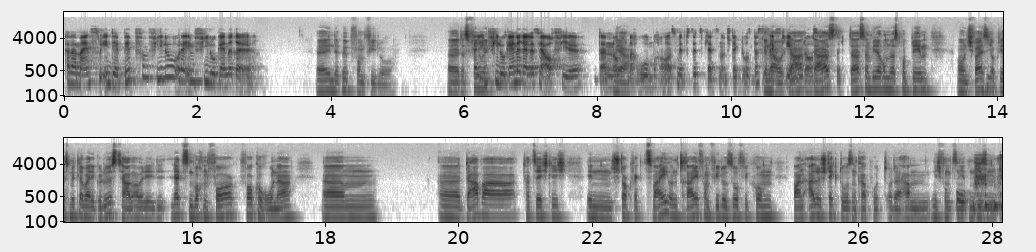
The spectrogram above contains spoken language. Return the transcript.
Aber meinst du in der Bib vom Philo oder im Philo generell? Äh, in der Bib vom Philo. Äh, das Philo Weil im Philo generell ist ja auch viel dann noch ja. nach oben raus mit Sitzplätzen und Steckdosen. Das genau, ist extrem da, gut da ist, da ist dann wiederum das Problem, und ich weiß nicht, ob die das mittlerweile gelöst haben, aber die letzten Wochen vor, vor Corona, ähm, äh, da war tatsächlich in Stockwerk 2 und 3 vom Philosophikum waren alle Steckdosen kaputt oder haben nicht funktioniert oh. in diesen,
